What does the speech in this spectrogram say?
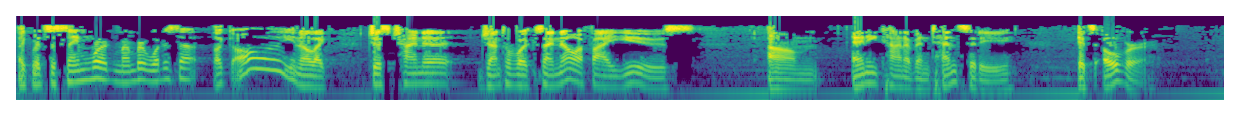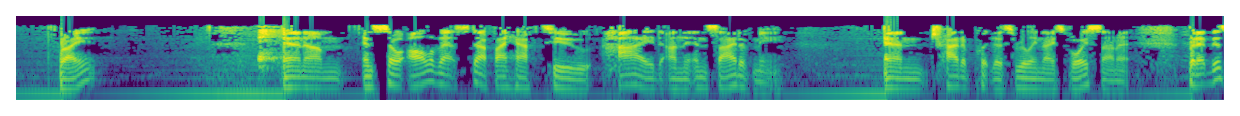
Like, it's the same word. Remember what is that? Like, oh, you know, like just trying to gentle voice. Because I know if I use um, any kind of intensity, it's over, right? And um, and so all of that stuff I have to hide on the inside of me and try to put this really nice voice on it. But at this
